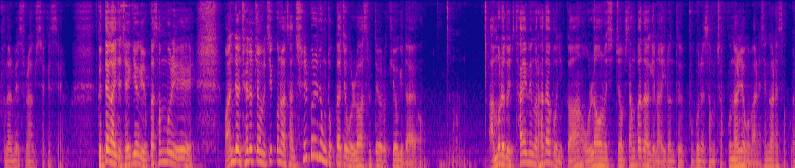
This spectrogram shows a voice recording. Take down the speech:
분할 매수를 하기 시작했어요. 그때가 이제 제 기억에 유가 선물이 완전 최저점을 찍고 나서 한 7불 정도까지 올라왔을 때로 기억이 나요. 어, 아무래도 타이밍을 하다 보니까 올라오는 시점 쌍바닥이나 이런 부분에서 한번 접근하려고 많이 생각을 했었고요.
